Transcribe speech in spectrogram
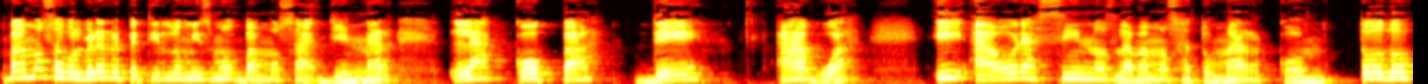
vamos a volver a repetir lo mismo, vamos a llenar la copa de agua y ahora sí nos la vamos a tomar con todo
